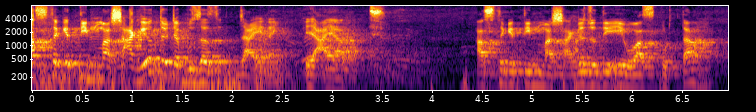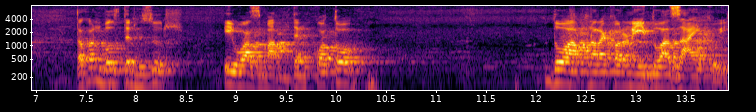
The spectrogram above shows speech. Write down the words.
আজ থেকে তিন মাস আগেও তো এটা বোঝা যায় নাই এই আয়াত। আজ থেকে তিন মাস আগে যদি এই ওয়াজ করতাম, তখন বলতেন, হুজুর, এই ওয়াজ বাদ দেন, কত দোয়া আপনারা করেন, এই দোয়া যায় কই?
